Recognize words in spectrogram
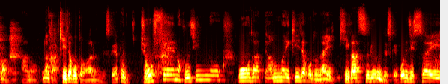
まあ、あの、なんか聞いたことはあるんですけど、やっぱり女性の婦人のオーダーってあんまり聞いたことない気がするんですけど、これ実際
